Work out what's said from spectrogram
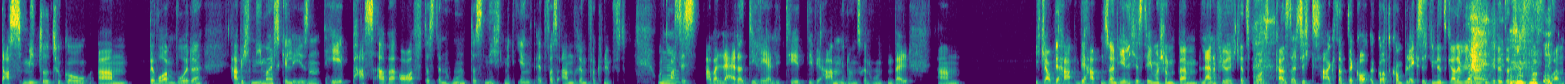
das Mittel to go ähm, beworben wurde, habe ich niemals gelesen, hey, pass aber auf, dass dein Hund das nicht mit irgendetwas anderem verknüpft. Und ja. das ist aber leider die Realität, die wir haben mit unseren Hunden, weil ähm, ich glaube, wir, ha wir hatten so ein ähnliches Thema schon beim Lernenführigkeitspodcast, als ich gesagt habe, der Gottkomplex, ich bin jetzt gerade wieder, wieder dazu geworden,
